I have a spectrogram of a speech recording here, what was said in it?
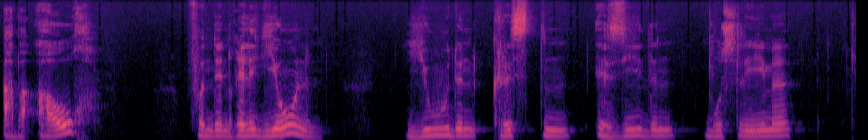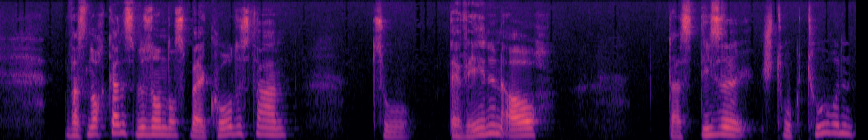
aber auch von den Religionen, Juden, Christen, Esiden, Muslime. Was noch ganz besonders bei Kurdistan zu erwähnen auch, dass diese Strukturen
